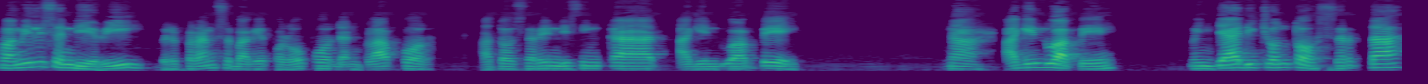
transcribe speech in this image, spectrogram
Family sendiri berperan sebagai pelopor dan pelapor atau sering disingkat agen 2P. Nah, agen 2P menjadi contoh serta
